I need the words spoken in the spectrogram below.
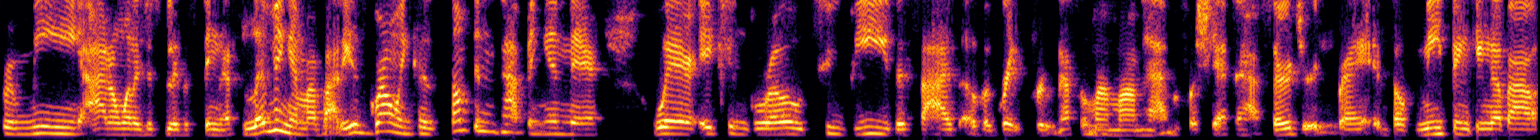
for me, I don't want to just be like this thing that's living in my body. It's growing because something's happening in there where it can grow to be the size of a grapefruit. And that's what my mom had before she had to have surgery, right? And so me thinking about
